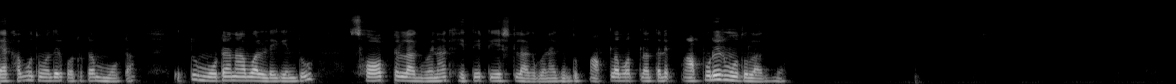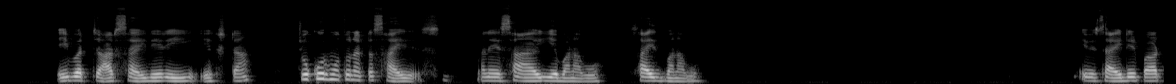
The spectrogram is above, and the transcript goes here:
দেখাবো তোমাদের কতটা মোটা। একটু মোটা না বাড়লে কিন্তু সফট লাগবে না, খেতে টেস্ট লাগবে না, কিন্তু পাতলা পাতলা তাহলে পাঁপড়ের মতো লাগবে। এইবার চার সাইডের এই এক্সট্রা চোকোর মতন একটা সাইজ মানে ইয়ে বানাবো সাইজ বানাবো। এবার সাইডের পার্ট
